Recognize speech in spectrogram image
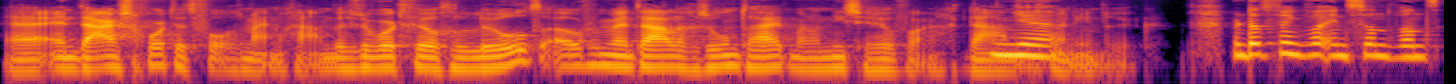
Eh, en daar schort het volgens mij nog aan. Dus er wordt veel geluld over mentale gezondheid, maar nog niet zo heel veel aan gedaan, Ja. is mijn indruk. Maar dat vind ik wel interessant, want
